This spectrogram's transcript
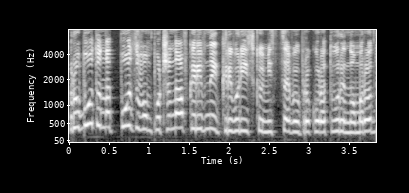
Роботу над позовом починав керівник Криворізької місцевої прокуратури номер 1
